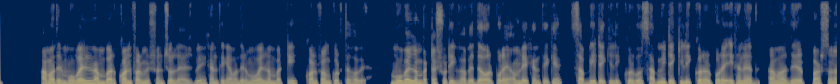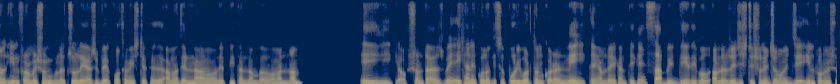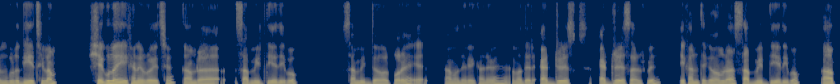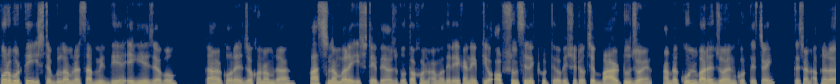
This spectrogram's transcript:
আমাদের মোবাইল নাম্বার কনফার্মেশন চলে আসবে। এখান থেকে আমাদের মোবাইল নাম্বারটি কনফার্ম করতে হবে। মোবাইল নাম্বারটা সঠিকভাবে দেওয়ার পরে আমরা এখান থেকে সাবমিটে ক্লিক করব। সাবমিটে ক্লিক করার পরে এখানে আমাদের পার্সোনাল ইনফরমেশনগুলো চলে আসবে। প্রথম স্টেপে আমাদের নাম, আমাদের পিতার নাম বা আমার নাম, এই অপশনটা আসবে। এখানে কোনো কিছু পরিবর্তন করার নেই, তাই আমরা এখান থেকে সাবমিট দিয়ে দিব। আমরা রেজিস্ট্রেশনের জন্য যে ইনফরমেশনগুলো দিয়েছিলাম, সেগুলোই এখানে রয়েছে, তা আমরা সাবমিট দিয়ে দিব। সাবমিট দেওয়ার পরে আমাদের এখানে আমাদের অ্যাড্রেস অ্যাড্রেস আসবে। এখান থেকেও আমরা সাবমিট দিয়ে দিব। পরবর্তী স্টেপগুলো আমরা সাবমিট দিয়ে এগিয়ে যাব। তারপরে যখন আমরা পাঁচ নাম্বারে স্টেপে আসব, তখন আমাদের এখানে একটি অপশন সিলেক্ট করতে হবে, সেটা হচ্ছে বার টু জয়েন আমরা কোন বারে জয়েন করতে চাই চান? আপনারা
